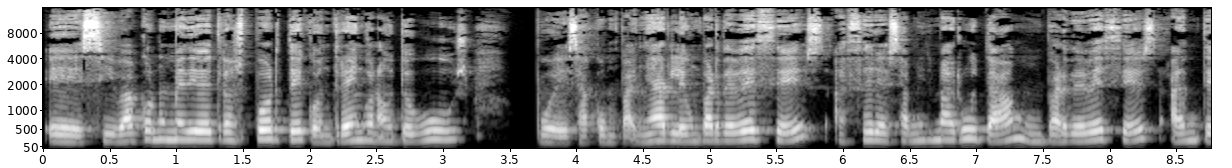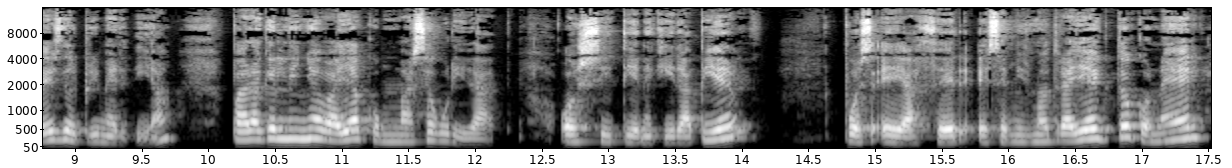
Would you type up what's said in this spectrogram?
eh, si va con un medio de transporte, con tren, con autobús, pues acompañarle un par de veces, hacer esa misma ruta un par de veces antes del primer día, para que el niño vaya con más seguridad. O si tiene que ir a pie, pues eh, hacer ese mismo trayecto con él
